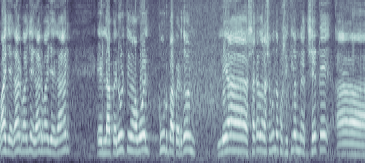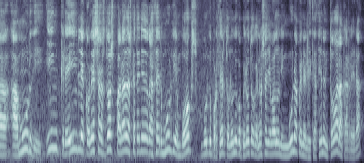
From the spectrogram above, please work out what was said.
Va a llegar, va a llegar, va a llegar. En la penúltima vuelta, curva, perdón, le ha sacado la segunda posición Nachete a, a Murgi. Increíble con esas dos paradas que ha tenido que hacer Murgi en box. Murgi, por cierto, el único piloto que no se ha llevado ninguna penalización en toda la carrera.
